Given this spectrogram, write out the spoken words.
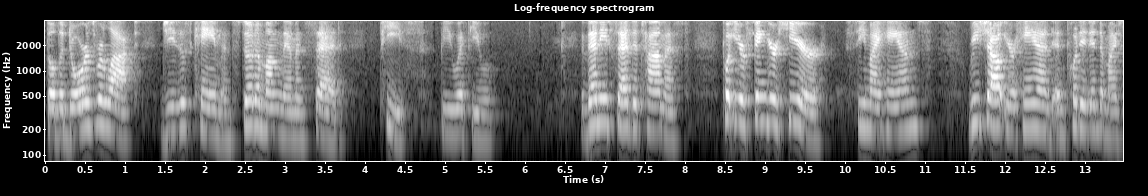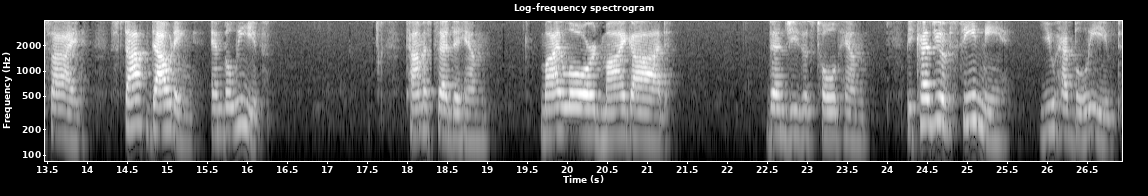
Though the doors were locked, Jesus came and stood among them and said, Peace be with you. Then he said to Thomas, Put your finger here. See my hands? Reach out your hand and put it into my side. Stop doubting and believe. Thomas said to him, My Lord, my God. Then Jesus told him, Because you have seen me, you have believed.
